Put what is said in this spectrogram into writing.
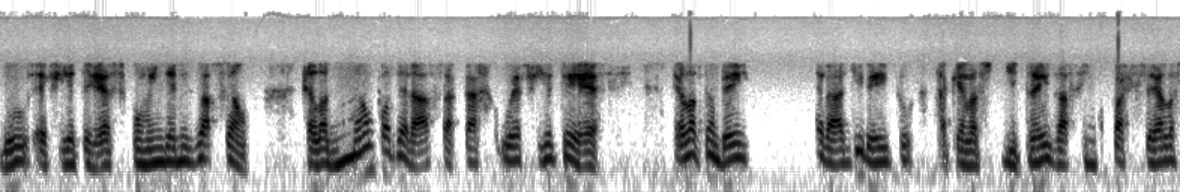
do FGTS como indenização. Ela não poderá sacar o FGTS. Ela também terá direito àquelas de três a cinco parcelas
